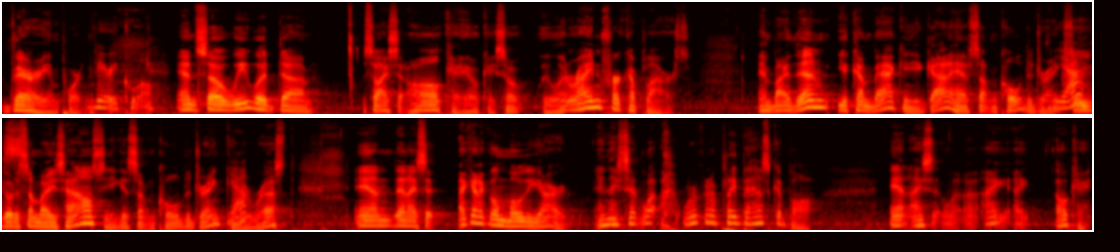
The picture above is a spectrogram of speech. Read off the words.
Very important." Very cool. And so we would, um, so I said, oh, okay, okay. So we went riding for a couple hours. And by then you come back and you got to have something cold to drink. So you go to somebody's house and you get something cold to drink and you rest. And then I said, I got to go mow the yard. And they said, well, we're going to play basketball. And I said, well, I, I, okay.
